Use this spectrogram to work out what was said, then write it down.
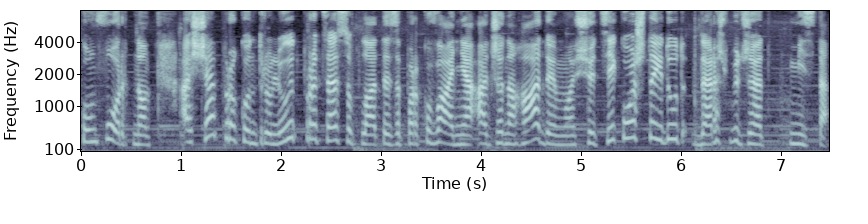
комфортно. А ще проконтролюють процес оплати за паркування, адже нагадуємо, що ці кошти йдуть в держбюджет міста.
